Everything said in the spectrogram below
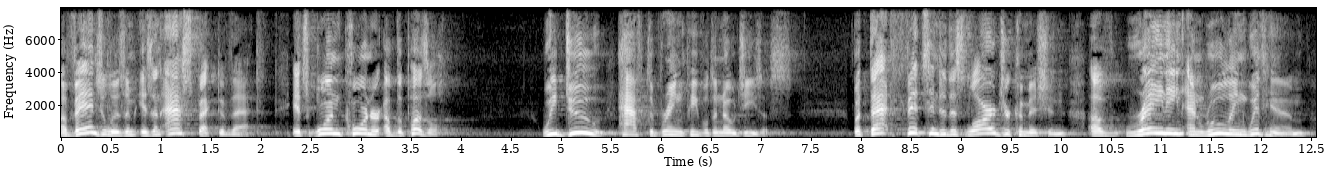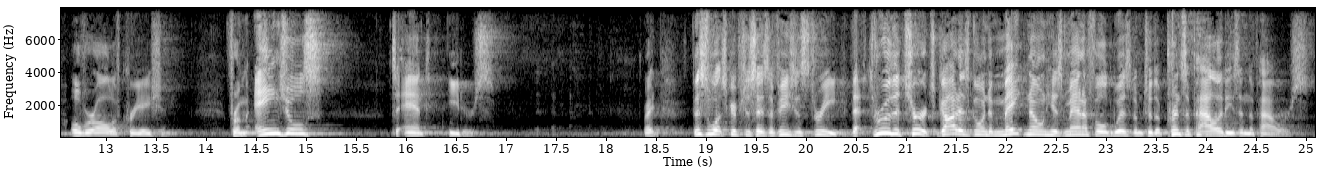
Evangelism is an aspect of that, it's one corner of the puzzle. We do have to bring people to know Jesus. But that fits into this larger commission of reigning and ruling with him over all of creation, from angels to ant eaters. right? This is what scripture says, Ephesians 3, that through the church, God is going to make known his manifold wisdom to the principalities and the powers.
